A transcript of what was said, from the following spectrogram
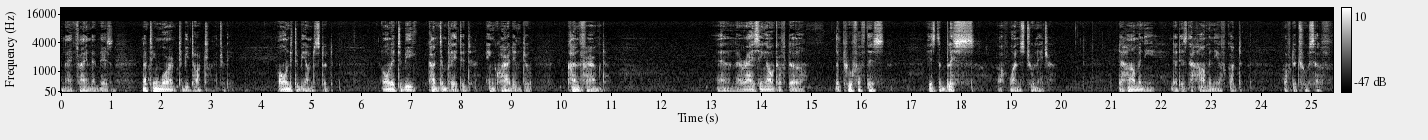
And I find that there's nothing more to be taught, actually, only to be understood, only to be contemplated, inquired into, confirmed. And arising out of the, the proof of this is the bliss of one's true nature, the harmony that is the harmony of God, of the true self.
